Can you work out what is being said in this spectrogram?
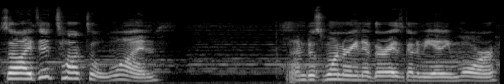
So I did talk to one. I'm just wondering if there is going to be any more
